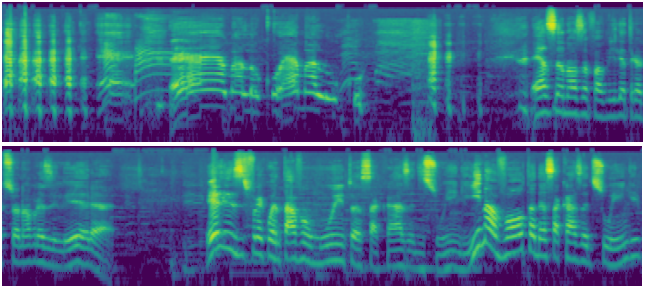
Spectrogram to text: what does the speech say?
é, maluco, é maluco. Essa é a nossa família tradicional brasileira. Eles frequentavam muito essa casa de swing. E na volta dessa casa de swing,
